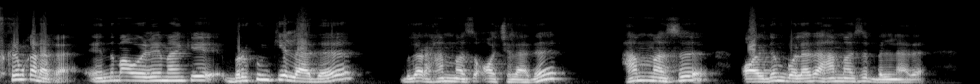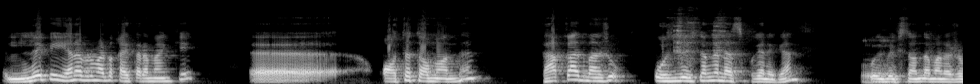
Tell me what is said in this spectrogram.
fikrim qanaqa? Endi man o'ylaymanki bir kun keladi bular hammasi ochiladi hammasi oydin bo'ladi hammasi bilinadi. Lekin yana bir marta qaytaramanki ota tomonidan faqat mana shu o'zbekistonga nasib qilgan ekan. Mhm. o'zbekistonda mana shu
